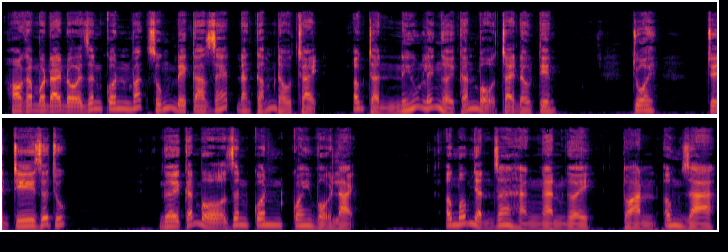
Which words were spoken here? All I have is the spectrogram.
Họ gặp một đại đội dân quân vác súng DKZ đang cắm đầu chạy. Ông Trần níu lấy người cán bộ chạy đầu tiên. chuôi, chuyển chi giữa chú. Người cán bộ dân quân quay vội lại. Ông bỗng nhận ra hàng ngàn người, toàn ông già,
